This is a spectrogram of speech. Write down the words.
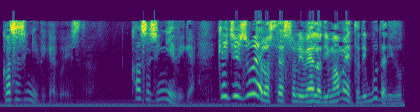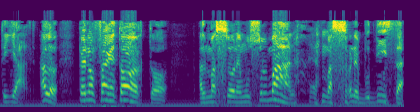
Cosa significa questo? Cosa significa? Che Gesù è allo stesso livello di Maometto, di Buddha e di tutti gli altri. Allora, per non fare torto al massone musulmano e al massone buddista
